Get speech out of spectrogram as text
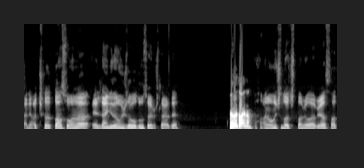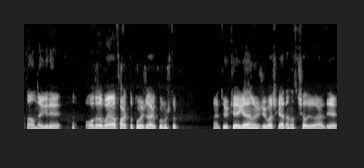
yani açıkladıktan sonra elden giden oyuncular olduğunu söylemişlerdi. Evet aynen. Hani onun için de açıklamıyorlar biraz. Hatta onunla ilgili orada da bayağı farklı projeler kurmuştuk. Yani Türkiye'ye gelen oyuncuyu başka yerden nasıl çalıyorlar diye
